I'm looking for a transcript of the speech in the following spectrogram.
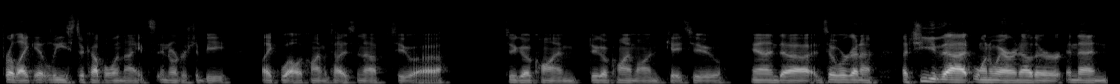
for like at least a couple of nights in order to be like well acclimatized enough to uh to go climb to go climb on k2 and uh, and so we're gonna achieve that one way or another, and then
